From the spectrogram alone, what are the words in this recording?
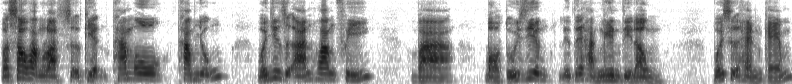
Và sau hàng loạt sự kiện tham ô, tham nhũng với những dự án hoang phí và bỏ túi riêng lên tới hàng nghìn tỷ đồng với sự hèn kém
